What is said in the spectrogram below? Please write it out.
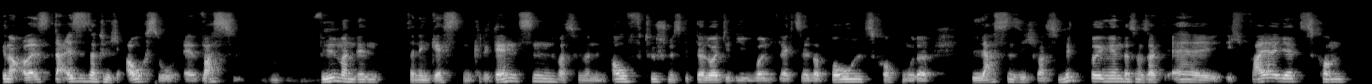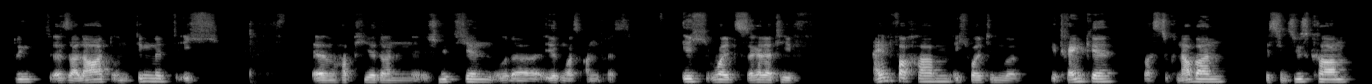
Genau, aber es, da ist es natürlich auch so. Äh, was will man denn seinen Gästen kredenzen? Was will man denn auftischen? Es gibt ja Leute, die wollen vielleicht selber Bowls kochen oder lassen sich was mitbringen, dass man sagt, ey, ich feier jetzt, kommt, bringt äh, Salat und Ding mit, ich ähm, habe hier dann Schnittchen oder irgendwas anderes. Ich wollte es relativ einfach haben. Ich wollte nur Getränke, was zu knabbern, bisschen Süßkram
